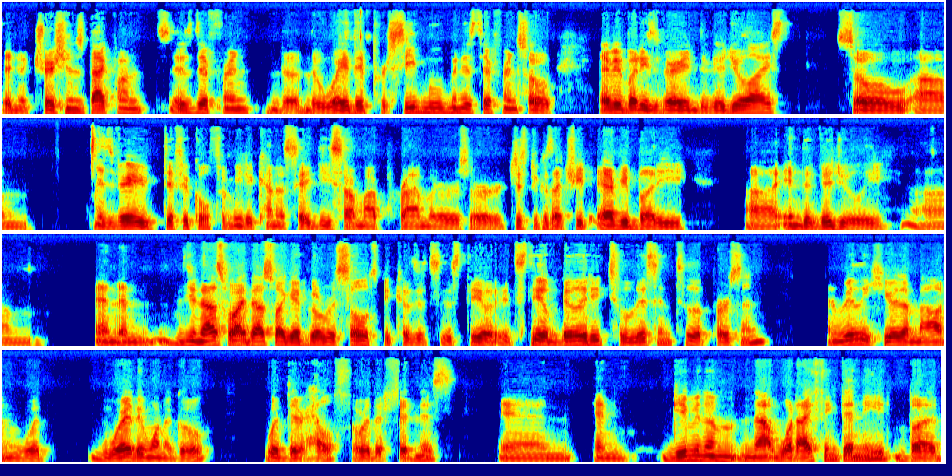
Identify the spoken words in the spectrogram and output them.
Their nutrition's background is different. The, the way they perceive movement is different. So everybody's very individualized. So um, it's very difficult for me to kind of say these are my parameters or just because i treat everybody uh, individually um, and and you know that's why that's why I get good results because it's it's the it's the ability to listen to the person and really hear them out and what where they want to go with their health or their fitness and and giving them not what I think they need but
